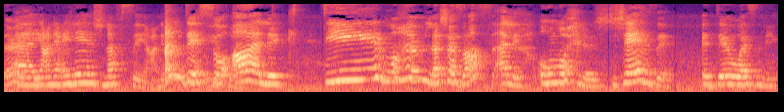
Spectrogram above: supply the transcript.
therapy. آه يعني علاج نفسي يعني. عندي سؤال كتير مهم لشذا. اسألي ومحرج. جاهزة. قد إيه وزنك؟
